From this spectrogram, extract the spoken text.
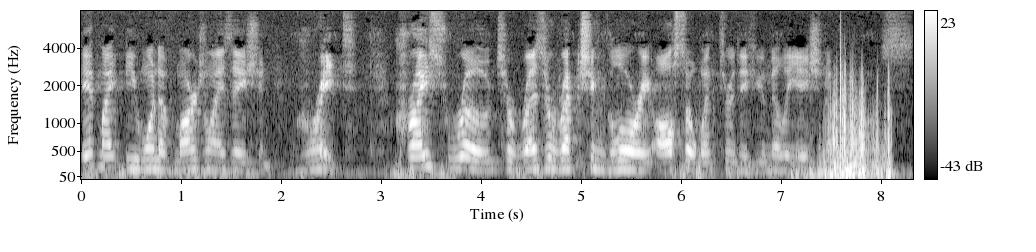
it might be one of marginalization. Great. Christ's road to resurrection glory also went through the humiliation of the cross.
